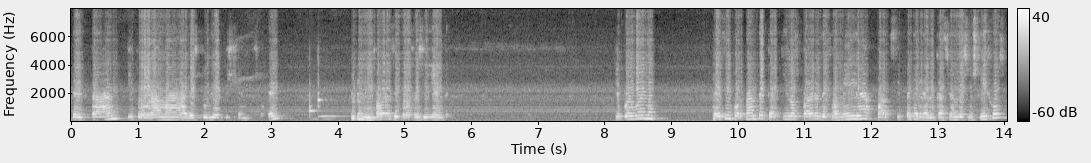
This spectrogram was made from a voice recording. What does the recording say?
del plan y programa de estudios vigentes. ¿ok? Ahora sí, profe, siguiente. Y pues bueno, es importante que aquí los padres de familia participen en la educación de sus hijos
